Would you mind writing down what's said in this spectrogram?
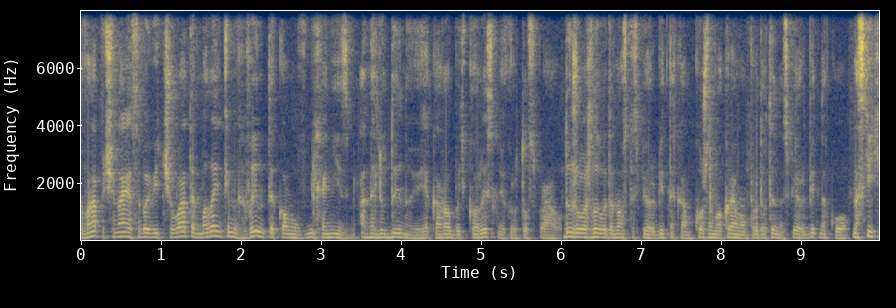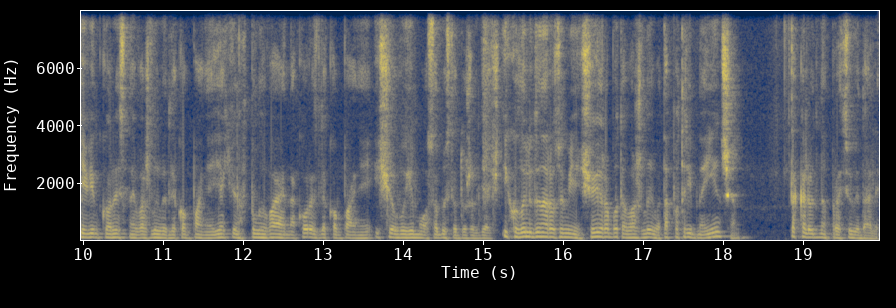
Вона починає себе відчувати маленьким гвинтиком в механізмі, а не людиною, яка робить корисну і круту справу. Дуже важливо доносити співробітникам, кожному окремому продуктивному співробітнику, наскільки він корисний і важливий для компанії, як він впливає на користь для компанії, і що ви йому особисто дуже вдячні. І коли людина розуміє, що її робота важлива та потрібна іншим. Така людина працює далі.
